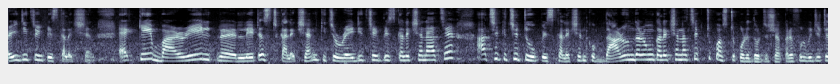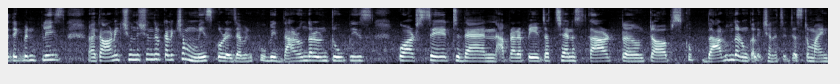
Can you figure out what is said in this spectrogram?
রেডি থ্রি পিস কালেকশন একেবারে লেটেস্ট কালেকশন কিছু রেডি থ্রি পিস কালেকশন আছে আছে কিছু টু পিস কালেকশন খুব দারুণ দারুণ কালেকশন আছে। একটু কষ্ট করে ধৈর্য সহকারে ফুল ভিডিওটা দেখবেন প্লিজ নয়তো অনেক সুন্দর সুন্দর কালেকশন মিস করে যাবেন। খুবই দারুণ দারুণ two piece coord set then আপনারা পেয়ে যাচ্ছেন স্কার্ট টপস খুব দারুণ দারুণ কালেকশন আছে জাস্ট মাইন্ড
